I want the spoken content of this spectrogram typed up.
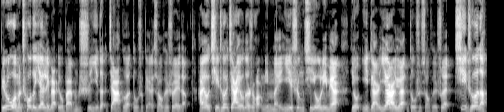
比如我们抽的烟里面有百分之十一的价格都是给了消费税的，还有汽车加油的时候，你每一升汽油里面有一点一二元都是消费税。汽车呢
